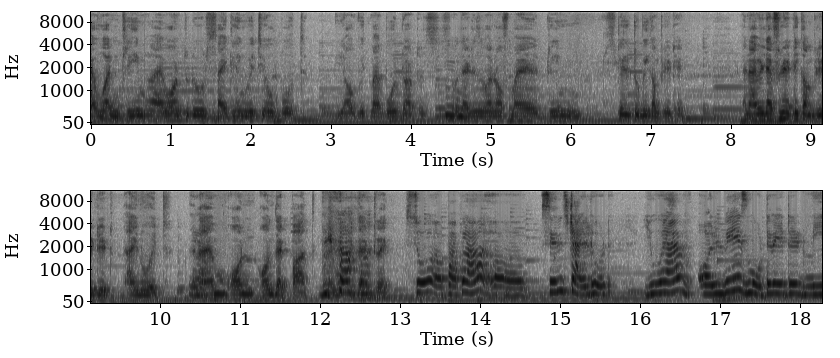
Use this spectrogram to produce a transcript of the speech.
have one dream. I want to do cycling with you both, you know, with my both daughters. So Hmm. that is one of my dream still to be completed, and I will definitely complete it. I know it, and I am on on that path. I am on that track. So, uh, Papa, uh, since childhood, you have always motivated me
